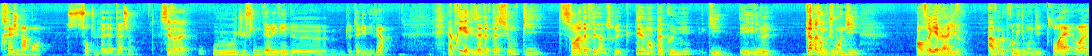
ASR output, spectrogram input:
très généralement surtout de l'adaptation C'est vrai. ou du film dérivé de, de tel univers. Mais après, il y a des adaptations qui sont adaptées d'un truc tellement pas connu qui et le. Tu vois, par exemple, Jumanji. En vrai, il y avait un livre avant le premier Jumanji. Ouais, ouais.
